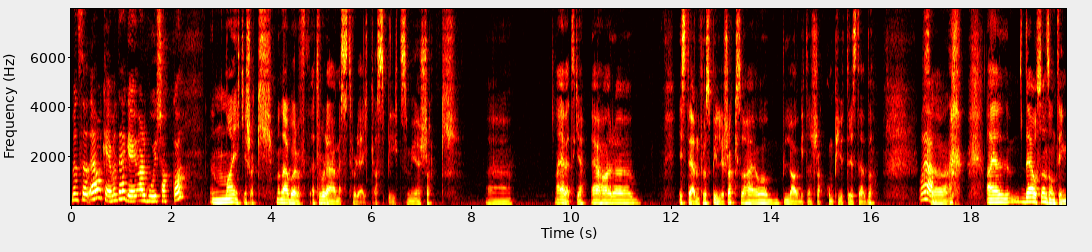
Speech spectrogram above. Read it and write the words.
Men, så, ja, ok, men det er gøy. Er du god i sjakk òg? Nei, ikke sjakk. Men det er bare, jeg tror det er mest fordi jeg ikke har spilt så mye sjakk. Uh, nei, jeg vet ikke. Jeg har uh, Istedenfor å spille sjakk, så har jeg jo laget en sjakkcomputer i stedet. Oh, ja. Så, nei, det er også en sånn ting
